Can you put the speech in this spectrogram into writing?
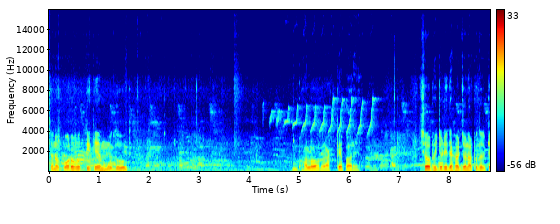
যেন পরবর্তীতে মধু ভালো রাখতে পারে। সো ভিডিওটি দেখার জন্য আপনাদেরকে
